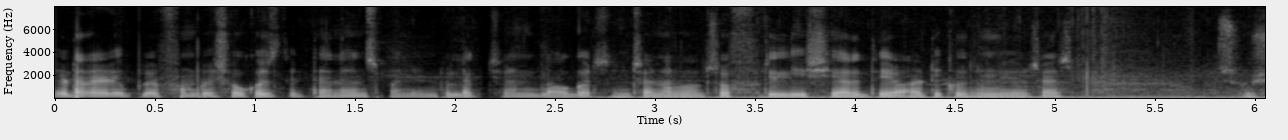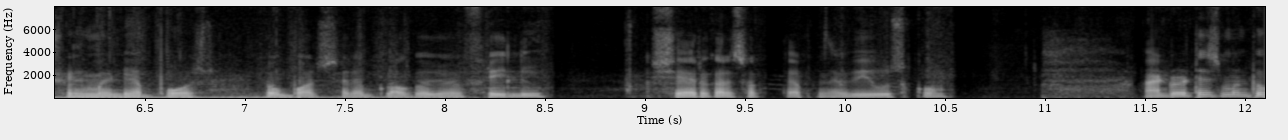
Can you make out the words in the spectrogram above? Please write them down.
a ready platform to showcase the talents by intellectual and bloggers in general also freely share their articles and social media post तो बहुत सारे ब्लॉगर जो है फ्रीली शेयर कर सकते हैं अपने व्यूज़ को। Advertisement to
